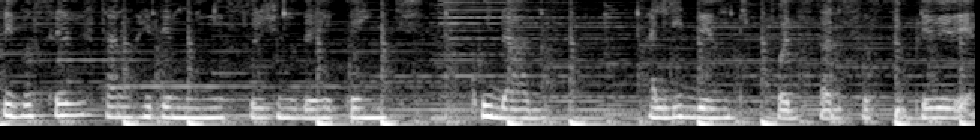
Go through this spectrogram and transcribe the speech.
Se você avistar um redemoinho surgindo de repente, cuidado, ali dentro pode estar o Saci Pererê.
